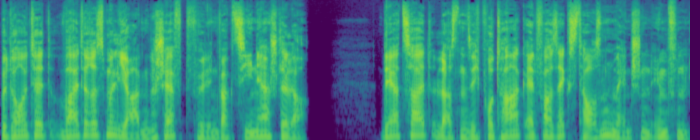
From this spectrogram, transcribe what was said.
bedeutet weiteres Milliardengeschäft für den Vakzinhersteller. Derzeit lassen sich pro Tag etwa 6000 Menschen impfen.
